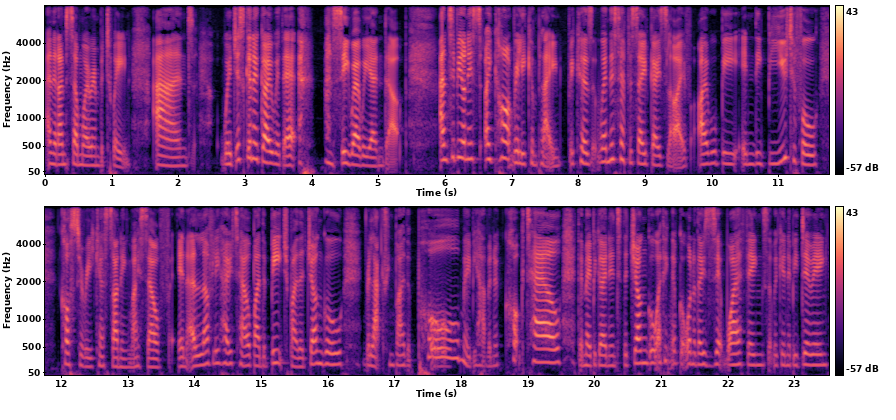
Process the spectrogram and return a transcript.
and then I'm somewhere in between. And we're just going to go with it and see where we end up. And to be honest, I can't really complain because when this episode goes live, I will be in the beautiful Costa Rica sunning myself in a lovely hotel by the beach, by the jungle, relaxing by the pool, maybe having a cocktail, then maybe going into the jungle. I think they've got one of those zip wire things that we're going to be doing.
